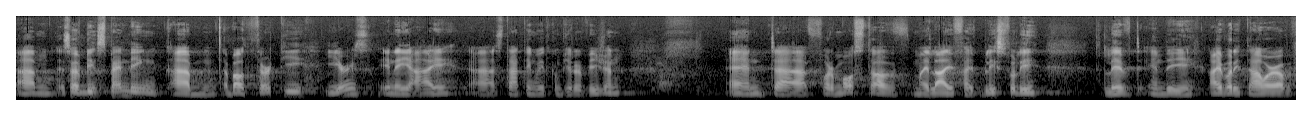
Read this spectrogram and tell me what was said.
Um, so I've been spending um, about 30 years in AI, uh, starting with computer vision. And uh, for most of my life, I blissfully lived in the ivory tower of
